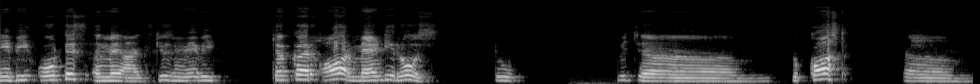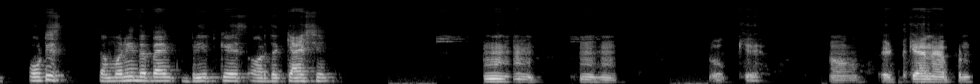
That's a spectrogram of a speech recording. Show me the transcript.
maybe otis uh, uh excuse me maybe tucker or mandy rose to which um, to cost um, Otis the money in the bank briefcase or the cash in. Mm-hmm. Mm-hmm. Okay. Uh, it can happen.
